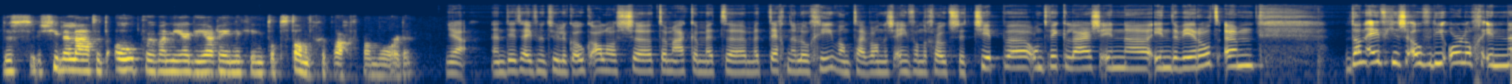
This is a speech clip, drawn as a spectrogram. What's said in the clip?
Dus China laat het open wanneer die hereniging tot stand gebracht kan worden. Ja, en dit heeft natuurlijk ook alles uh, te maken met, uh, met technologie, want Taiwan is een van de grootste chipontwikkelaars in, uh, in de wereld. Um, dan eventjes over die oorlog in,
